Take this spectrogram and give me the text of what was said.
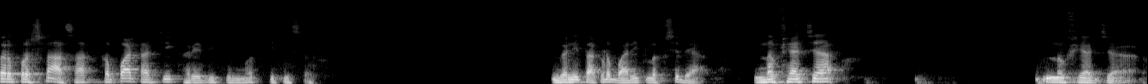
तर प्रश्न असा कपाटाची खरेदी किंमत किती सर? गणिताकडे बारीक लक्ष द्या. नफ्याच्या नफ्याच्या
